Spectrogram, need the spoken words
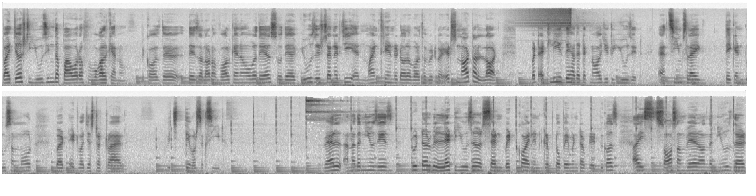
by just using the power of volcano because there there's a lot of volcano over there so they have used its energy and mined 300 dollar worth of bitcoin. It's not a lot but at least they have the technology to use it. And seems like they can do some more but it was just a trial which they were succeed well another news is Twitter will let users send Bitcoin and crypto payment update because I saw somewhere on the news that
